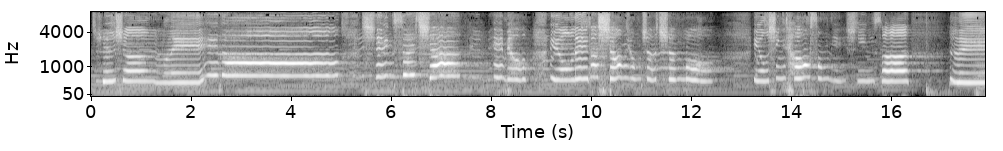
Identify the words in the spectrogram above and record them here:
只剩离歌。心碎前一秒，用力的相拥着沉默，用心跳送你心酸离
